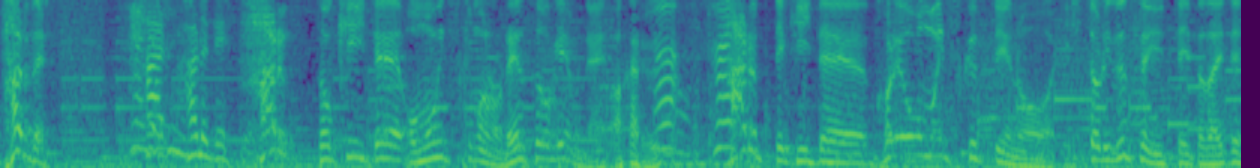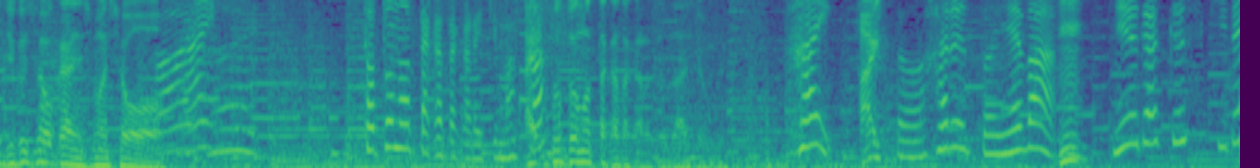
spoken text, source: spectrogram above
春です。春春です。春と聞いて思いつくもの連想ゲームねわかる、あはい春って聞いてこれを思いつくっていうのを一人ずつ言っていただいて自己紹介にしましょうははい。整った方からいきますか？い整った方からで大丈夫ですはい。はい。えっと、春といえばうん、入学式で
